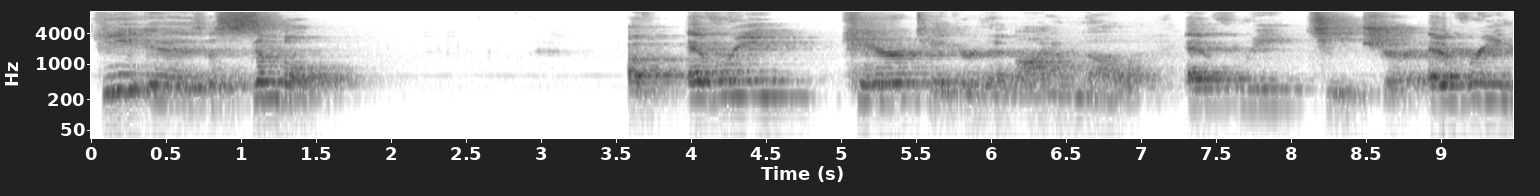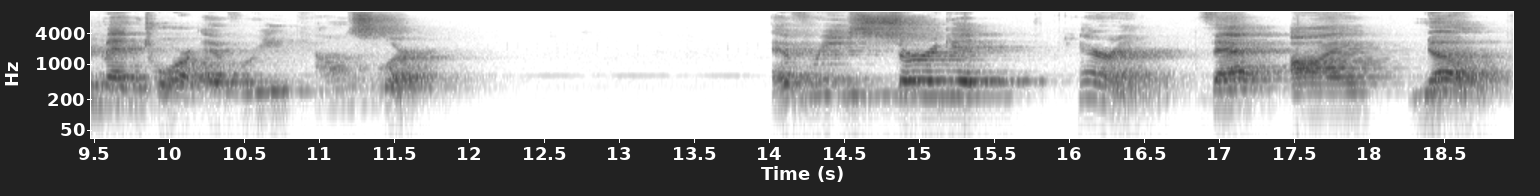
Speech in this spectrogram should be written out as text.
he is a symbol of every caretaker that I know, every teacher, every mentor, every counselor, every surrogate parent that I know.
